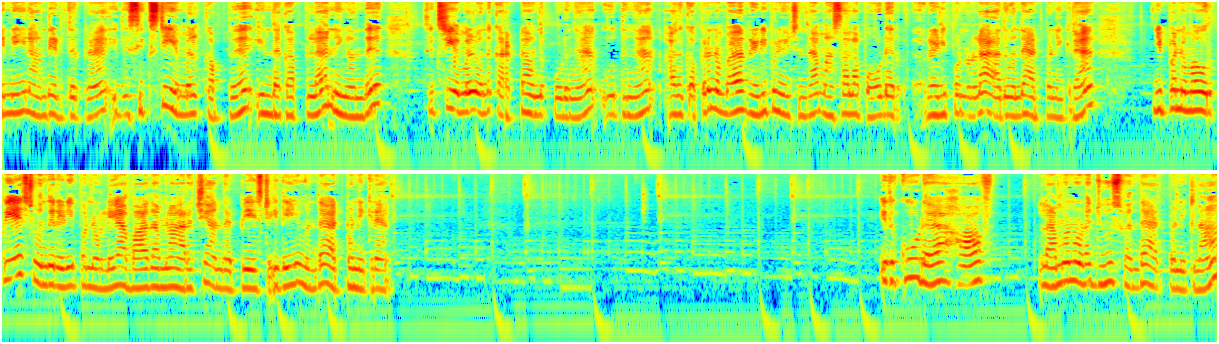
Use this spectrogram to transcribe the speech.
எண்ணெயை நான் வந்து எடுத்துருக்கிறேன் இது சிக்ஸ்டி எம்எல் கப்பு இந்த கப்பில் நீங்கள் வந்து சிக்ஸ்டி எம்எல் வந்து கரெக்டாக வந்து போடுங்க ஊற்றுங்க அதுக்கப்புறம் நம்ம ரெடி பண்ணி வச்சுருந்தா மசாலா பவுடர் ரெடி பண்ணோம்ல அது வந்து ஆட் பண்ணிக்கிறேன். இப்போ நம்ம ஒரு பேஸ்ட் வந்து ரெடி பண்ணோம் இல்லையா? பாதாம்லாம் அரைச்சி அந்த பேஸ்ட் இதையும் வந்து ஆட் பண்ணிக்கிறேன். இது கூட ஹாஃப் லெமனோட ஜூஸ் வந்து ஆட் பண்ணிக்கலாம்.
